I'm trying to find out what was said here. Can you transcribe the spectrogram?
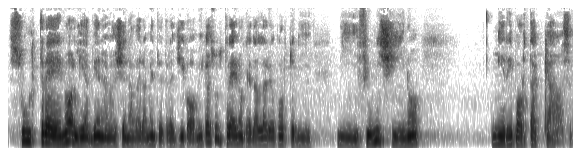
sul treno, lì avviene la scena veramente tragicomica, sul treno che dall'aeroporto di, di Fiumicino mi riporta a casa.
